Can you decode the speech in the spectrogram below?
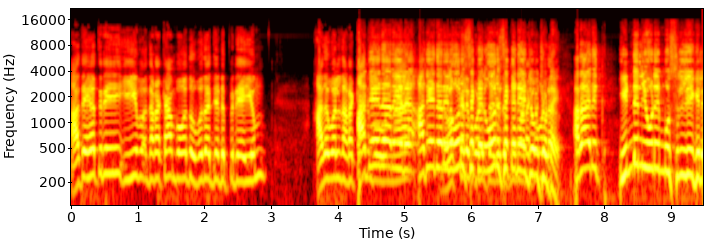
അദ്ദേഹത്തിന് ഈ നടക്കാൻ പോകുന്ന ഉപതെരഞ്ഞെടുപ്പിനെയും അതുപോലെ നടക്കാൻ ഒരു സെക്കൻഡ് ഞാൻ ചോദിച്ചോട്ടെ? അതായത് ഇന്ത്യൻ യൂണിയൻ മുസ്ലിം ലീഗിൽ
